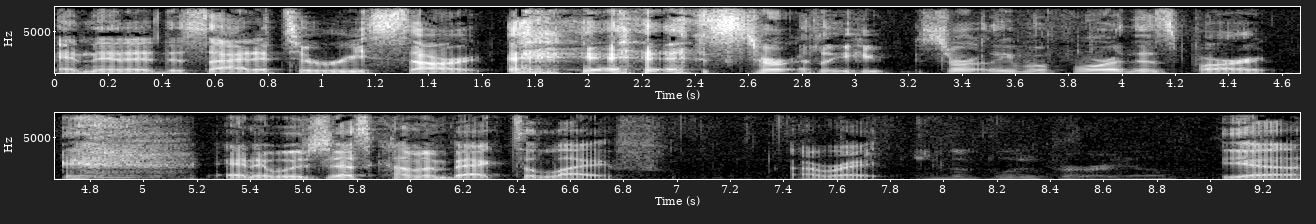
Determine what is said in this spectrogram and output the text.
and then it decided to restart shortly shortly before this part, and it was just coming back to life. All right, The blooper reel. yeah.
